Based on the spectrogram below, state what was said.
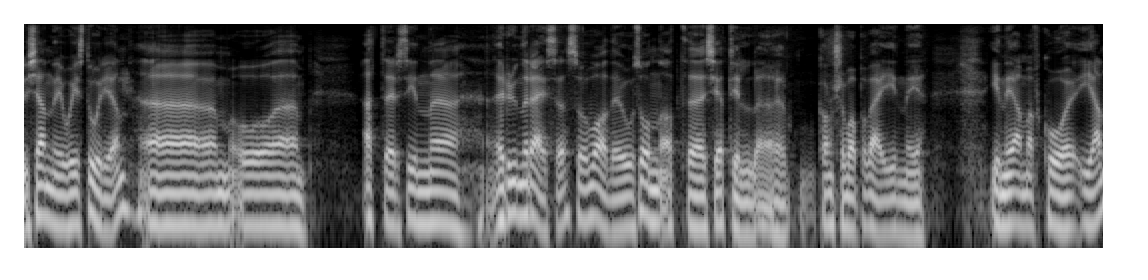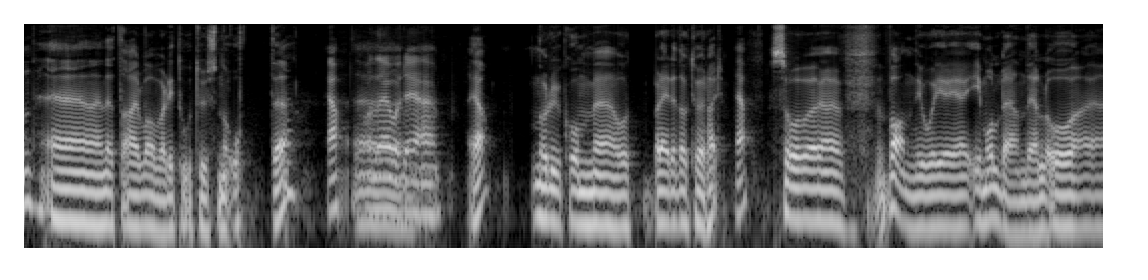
du kjenner jo historien. og etter sin runde rundreise så var det jo sånn at uh, Kjetil uh, kanskje var på vei inn i, inn i MFK igjen. dette her var vel i 2008. Ja, det var det året jeg Ja. Når du kom eh, og ble redaktør her, Ja. så eh, var han jo i, i Molde en del og eh,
